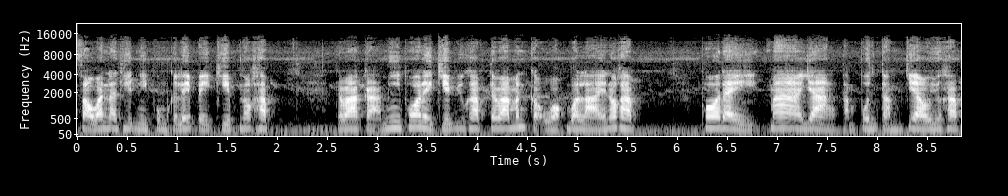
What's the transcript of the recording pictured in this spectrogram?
เสาร์วันอาทิตย์นี่ผมก็เลยไปเก็บเนาะครับ แต่ว่ากะมีพ่อได้เก็บอยู่ครับ แต่ว่ามันก็ออกบ่หลายเนาะครับพ่อได้มาอย่างต่ำปนต่ำเจียวอยู่ครับ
